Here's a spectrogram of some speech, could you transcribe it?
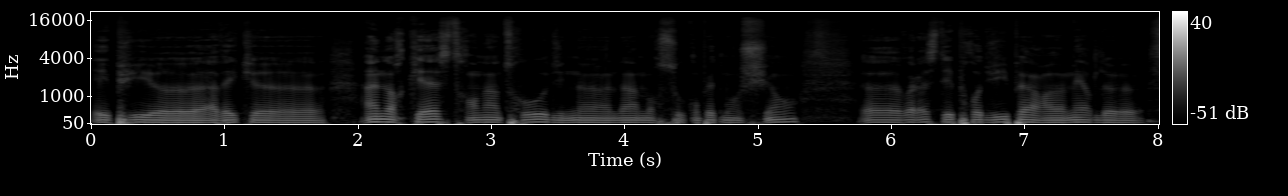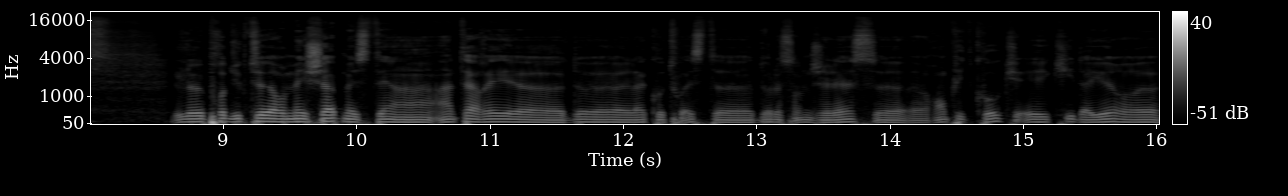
et puis avec un orchestre en intro d'un morceau complètement chiant. Voilà, c'était produit par merde le. Le producteur m'échappe, mais c'était un, taré euh, de la côte ouest euh, de Los Angeles, euh, rempli de coke, et qui d'ailleurs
